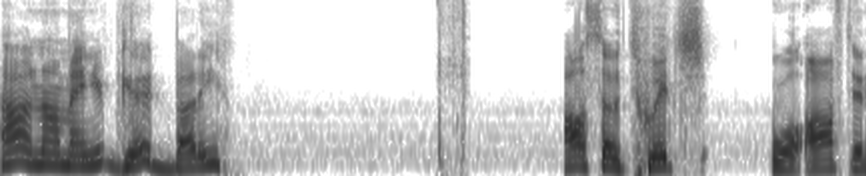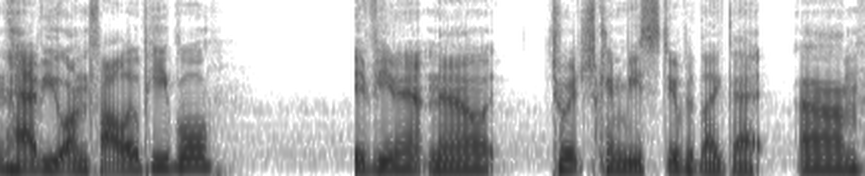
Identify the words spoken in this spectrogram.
Oh, no, man, you're good, buddy. Also, Twitch will often have you unfollow people. If you didn't know, Twitch can be stupid like that. Um...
